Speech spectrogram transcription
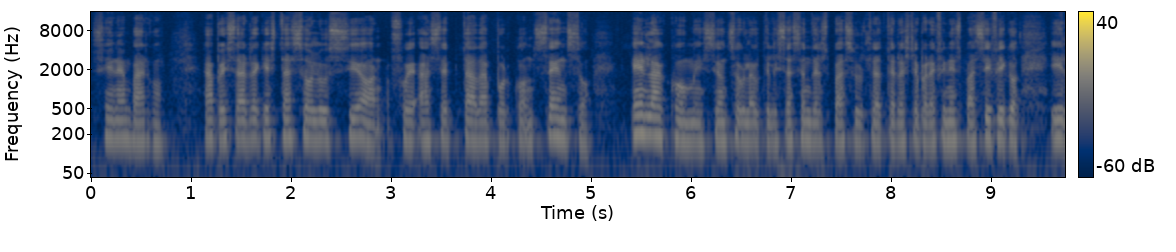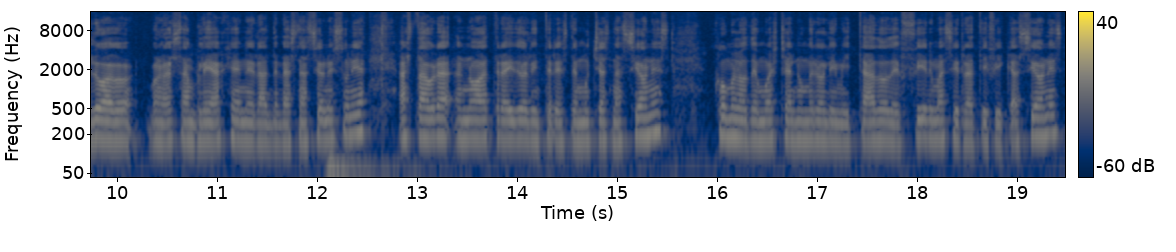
Sin embargo, a pesar de que esta solución fue aceptada por consenso en la Comisión sobre la Utilización del Espacio Ultraterrestre para Fines Pacíficos y luego en la Asamblea General de las Naciones Unidas, hasta ahora no ha atraído el interés de muchas naciones, como lo demuestra el número limitado de firmas y ratificaciones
